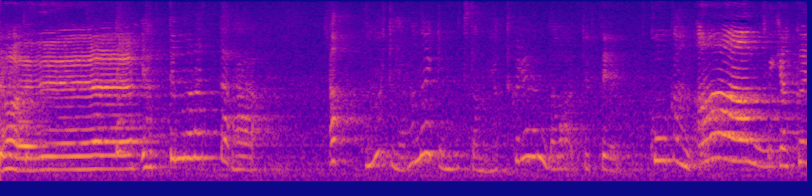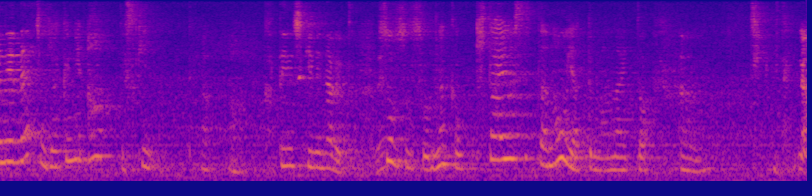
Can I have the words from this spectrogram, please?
言われてやってもらったらあこの人やらないと思ってたのやってくれるんだって言って好感度。ああ逆にね。そう逆にあって好きになっああ加点式になるってことて、ね。そうそうそう。なんか期待をしてたのをやってもらわないと。うん。みたいな。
